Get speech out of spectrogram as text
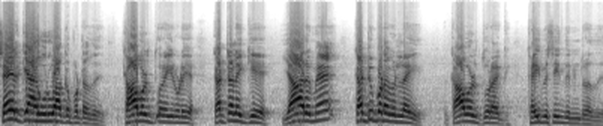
செயற்கையாக உருவாக்கப்பட்டது. காவல்துறையினுடைய கட்டளைக்கு யாருமே கட்டுப்படவில்லை. காவல்துறை கைவிசைந்து நின்றது.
